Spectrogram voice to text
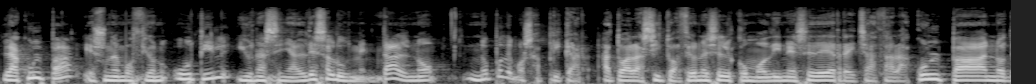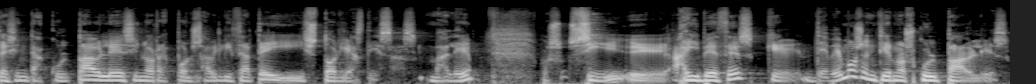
La culpa es una emoción útil y una señal de salud mental. No, no podemos aplicar a todas las situaciones el comodín ese de rechaza la culpa, no te sientas culpable, sino responsabilízate y historias de esas, ¿vale? Pues sí, eh, hay veces que debemos sentirnos culpables.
